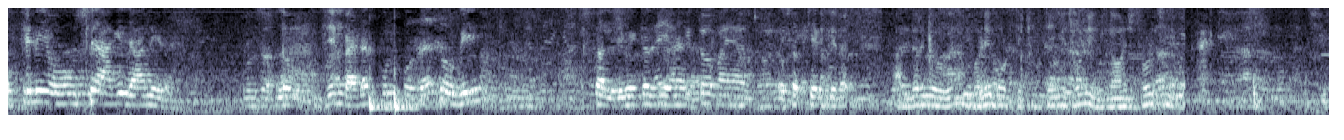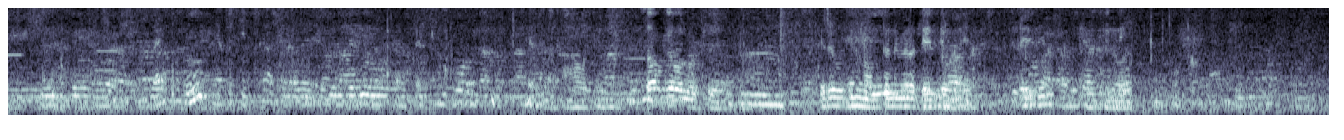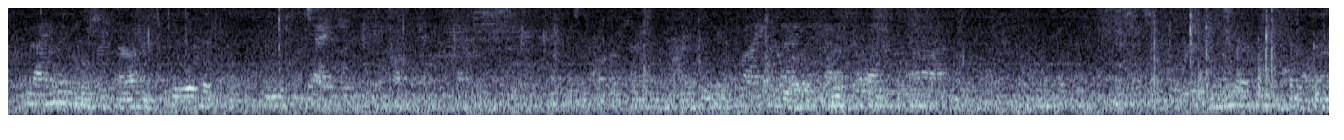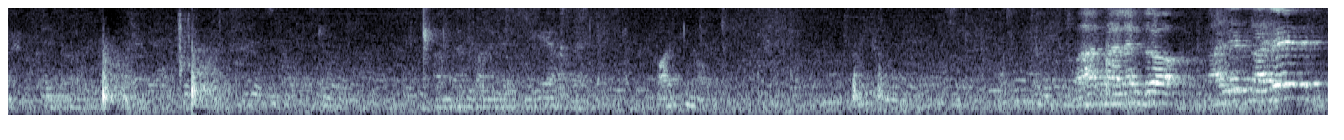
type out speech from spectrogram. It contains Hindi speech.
ओके नहीं वो उससे आगे जा नहीं रहे। लोग जिन पैडल पुल खोल रहे हैं तो भी उसका लिमिटर जो है ना, वो सब चेक किया। अंदर भी हो गया ना बड़ी बोट थी छोटे में थोड़ी लॉन्च थोड़ी थी। सब केवल उठे फिर उस दिन ममता ने मेरा दे तोड़ दिया Mahendra silent, silent.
